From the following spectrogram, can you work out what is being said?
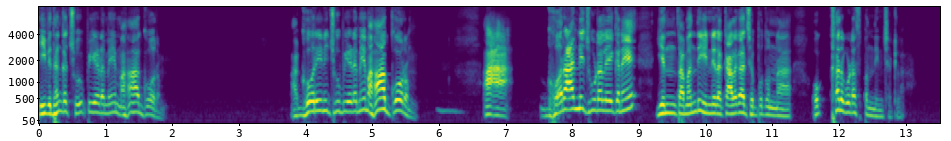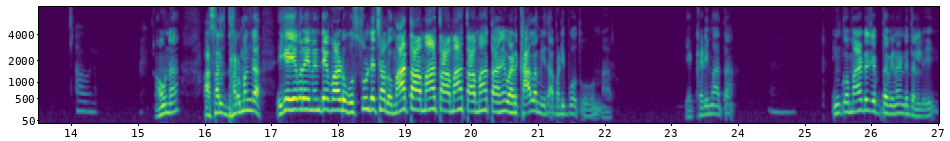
ఈ విధంగా చూపించడమే మహాఘోరం. అఘోరిని చూపించడమే మహాఘోరం. ఆ ఘోరాన్ని చూడలేకనే ఇంతమంది ఇన్ని రకాలుగా చెప్పుతున్నా ఒక్కరు కూడా స్పందించట్లా. అవును. అవునా? అసలు ధర్మంగా ఇక ఎవరైనంటే వాడు వస్తుంటే చాలు మాత మాత మాత మాత అని వాడి కాళ్ళ మీద పడిపోతూ ఉన్నారు. ఎక్కడి మాత. ఇంకో మాట చెప్తా వినండి తల్లి.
